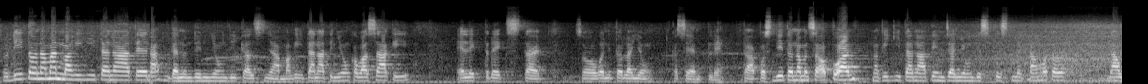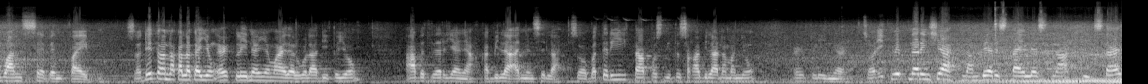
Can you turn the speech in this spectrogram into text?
So dito naman makikita natin, ah, ganun din yung decals niya. Makita natin yung Kawasaki electric start. So ganito lang yung kasemple. Tapos dito naman sa upuan, makikita natin dyan yung displacement ng motor na 175. So dito nakalagay yung air cleaner niya mga. Wala dito yung ah, baterya niya. Kabilaan yan sila. So battery, tapos dito sa kabila naman yung air cleaner. So equipped na rin siya ng very stylish na kickstart.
